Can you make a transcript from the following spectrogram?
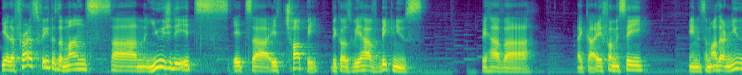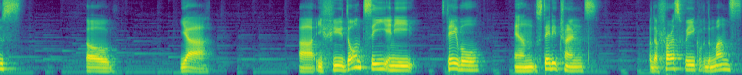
yeah, the first week of the month, um, usually it's it's uh, it's choppy because we have big news. We have uh, like uh, FOMC in some other news. So yeah, uh, if you don't see any stable and steady trends for the first week of the month,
